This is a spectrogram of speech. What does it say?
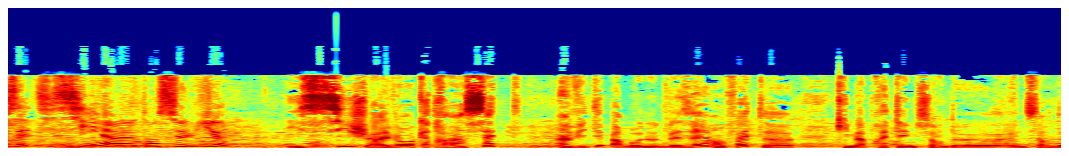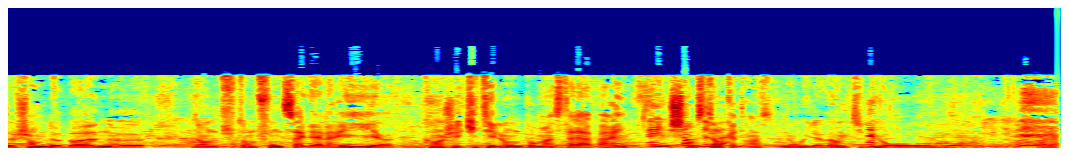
vous êtes ici, euh, dans ce lieu? Ici, je suis arrivé en 87, invité par Bruno de Bézère, en fait, euh, qui m'a prêté une sorte de, une sorte de chambre de bonne euh, dans, le, dans le fond de sa galerie euh, quand j'ai quitté Londres pour m'installer à Paris. Ah, une chambre Donc, de en bonne 87. Non, il avait un petit bureau. voilà.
